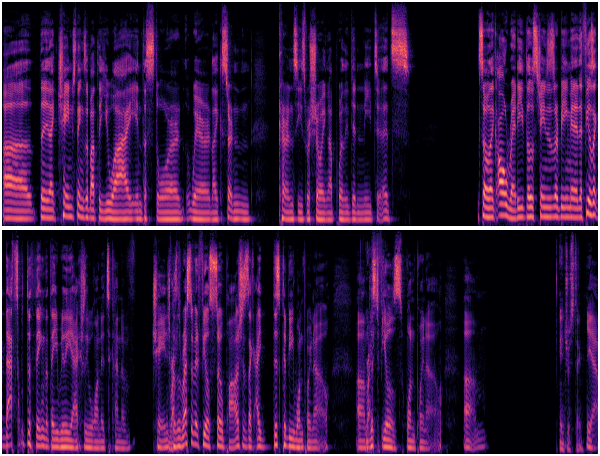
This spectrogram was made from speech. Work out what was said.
Uh they like changed things about the UI in the store where like certain currencies were showing up where they didn't need to. It's so like already those changes are being made. And it feels like that's the thing that they really actually wanted to kind of change because Right. the rest of it feels so polished. It's like I this could be 1.0. Um Right. this feels 1.0. Um Interesting. yeah.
